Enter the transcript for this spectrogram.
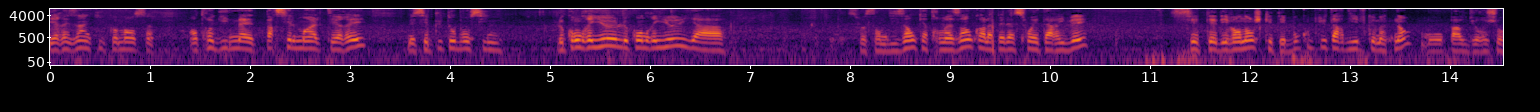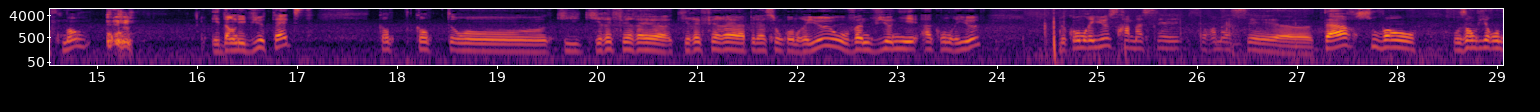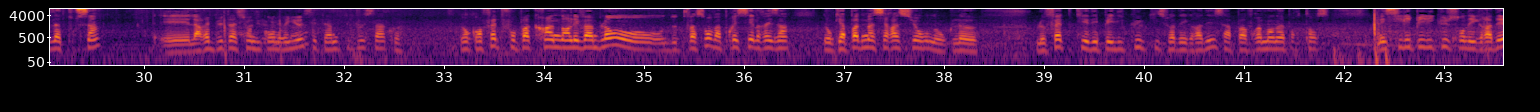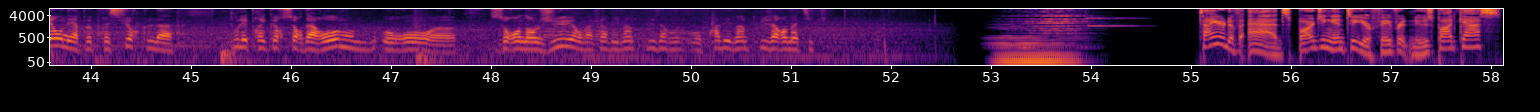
des raisins qui commencent, entre guillemets, à être partiellement altérés, mais c'est plutôt bon signe. Le condrieux, le condrieux, il y a 70 ans, 80 ans, quand l'appellation est arrivée, c'était des vendanges qui étaient beaucoup plus tardives que maintenant. On parle du réchauffement. Et dans les vieux textes, quand, on, qui, qui, référait, qui référait à l'appellation Condrieux, au vin de Vionnier à Condrieux, le Condrieux se ramassait, se ramassait euh, tard, souvent aux, environs de la Toussaint. Et la réputation du Condrieux, c'était un petit peu ça, quoi. Donc en fait, faut pas craindre dans les vins blancs, de toute façon, on va presser le raisin. Donc il n'y a pas de macération. Donc le, le fait qu'il y ait des pellicules qui soient dégradées, ça n'a pas vraiment d'importance. Mais si les pellicules sont dégradées, on est à peu près sûr que tous les précurseurs d'arômes euh, seront dans le jus et on va faire des vins plus, on fera des vins plus aromatiques. Tired of ads barging into your favorite news podcasts?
